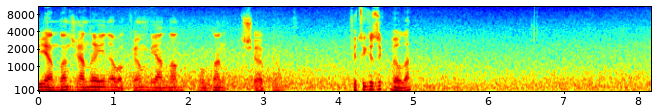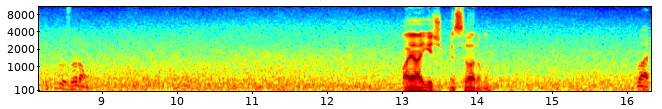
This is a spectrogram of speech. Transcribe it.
Bir yandan canlı yayına bakıyorum, bir yandan buradan şey yapıyorum. Kötü gözükmüyor lan. Bu da zor ama. Bayağı gecikmesi var ama. Var.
